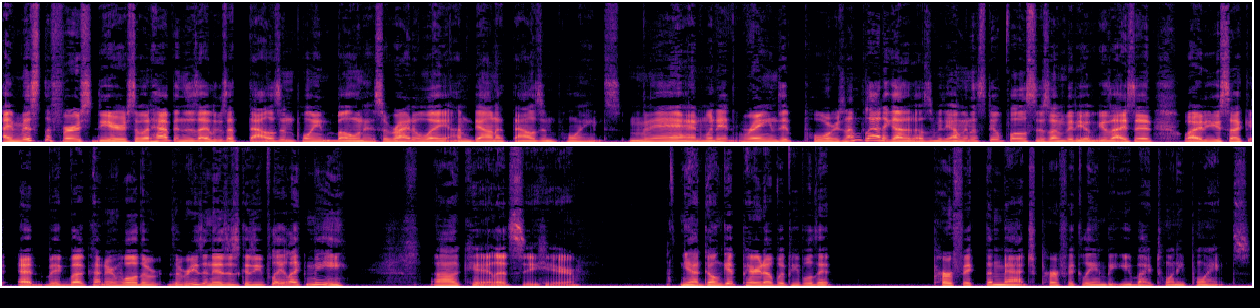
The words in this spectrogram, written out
i missed the first deer. So what happens is i lose a thousand point bonus. So right away i'm down a thousand points. Man when it rains it pours. And i'm glad i got it on video. I'm gonna still post this on video because i said why do you suck at big buck hunter? Well the the reason is is because you play like me. Okay let's see here. Yeah don't get paired up with people that perfect the match perfectly and beat you by 20 points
